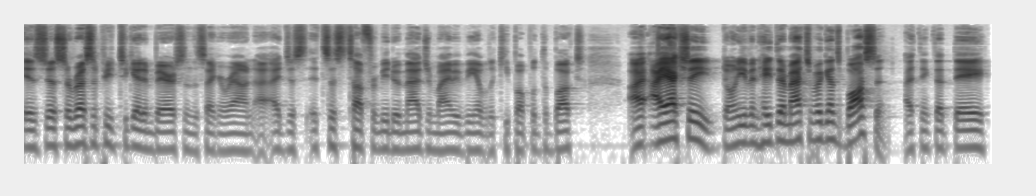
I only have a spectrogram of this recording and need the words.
is just a recipe to get embarrassed in the second round. I, I just it's just tough for me to imagine Miami being able to keep up with the Bucks. I, I actually don't even hate their matchup against Boston. I think that they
